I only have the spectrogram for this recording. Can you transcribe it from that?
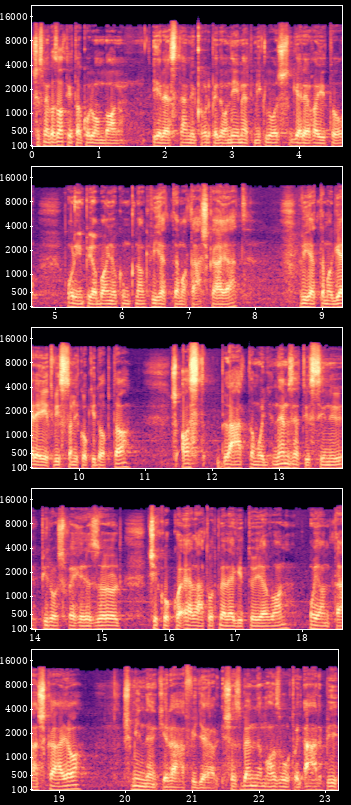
és ezt meg az atléta koromban éreztem, mikor például a német Miklós gerehajtó olimpia bajnokunknak vihettem a táskáját, vihettem a gerejét vissza, amikor kidobta, és azt láttam, hogy nemzeti színű, piros, fehér, zöld csikokkal ellátott melegítője van, olyan táskája, és mindenki ráfigyel. És ez bennem az volt, hogy Árpi,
